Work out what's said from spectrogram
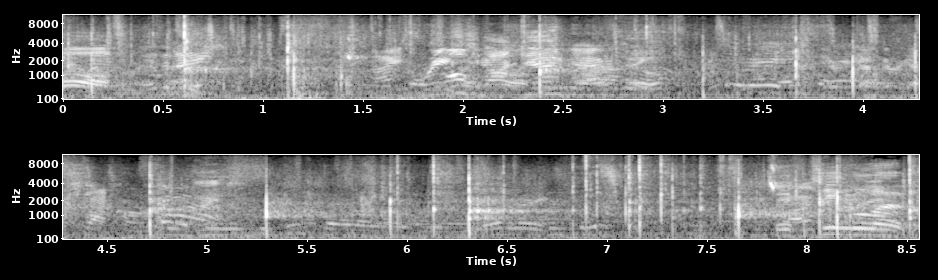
ball. Nice ring shot, dude. Fifteen eleven.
